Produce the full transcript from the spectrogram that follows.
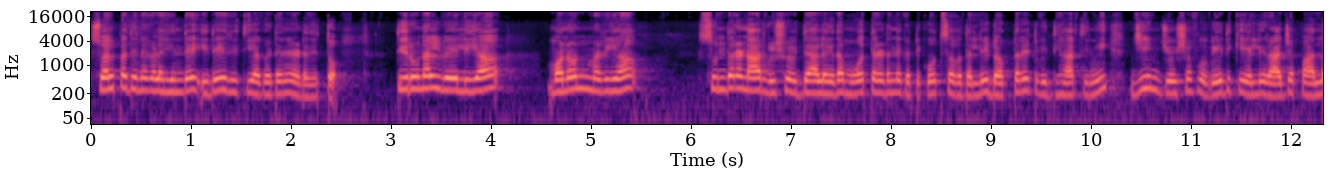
ಸ್ವಲ್ಪ ದಿನಗಳ ಹಿಂದೆ ಇದೇ ರೀತಿಯ ಘಟನೆ ನಡೆದಿತ್ತು. ತಿರುನಲ್ವೇಲಿಯ ಮನೋನ್ಮರಿಯ ಸುಂದರನಾರ್ ವಿಶ್ವವಿದ್ಯಾಲಯದ ಮೂವತ್ತೆರಡನೇ ಘಟಿಕೋತ್ಸವದಲ್ಲಿ ಡಾಕ್ಟರೇಟ್ ವಿದ್ಯಾರ್ಥಿನಿ ಜೀನ್ ಜೋಸೆಫ್ ವೇದಿಕೆಯಲ್ಲಿ ರಾಜ್ಯಪಾಲ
